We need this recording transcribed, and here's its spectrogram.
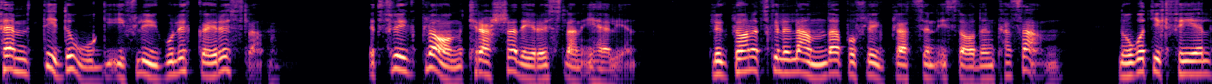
50 dog i flygolycka i Ryssland. Ett flygplan kraschade i Ryssland i helgen. Flygplanet skulle landa på flygplatsen i staden Kazan. Något gick fel,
